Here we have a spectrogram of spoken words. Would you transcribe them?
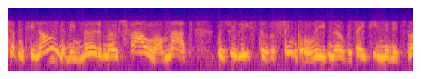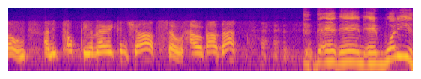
79. I mean, Murder Most Foul on that was released as a single, even though it was 18 minutes long, and it topped the American charts. So, how about that? and, and, and what do you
